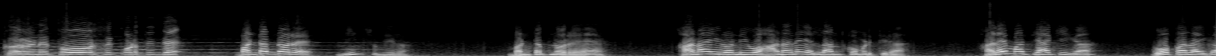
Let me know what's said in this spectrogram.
ಕರುಣೆ ತೋರಿಸಿ ಕೊಡ್ತಿದ್ದೆ. ಬಂಟಪ್ಪನವ್ರೆ ನೀನ್ ಸುಮ್ನಿರ. ಬಂಟಪ್ಪನವ್ರೆ ಹಣ ಇರೋ ನೀವು ಹಣನೇ ಎಲ್ಲ ಅಂದ್ಕೊಂಡ್ಬಿಡ್ತೀರಾ? ಹಳೆ ಮಾತು ಯಾಕೀಗ? ಗೋಪಾಲ ಈಗ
